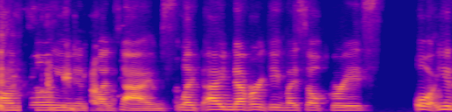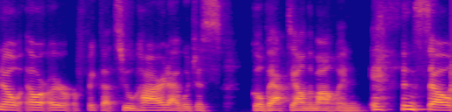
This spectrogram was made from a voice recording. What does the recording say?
a million and one times. Like I never gave myself grace, or you know, or, or if it got too hard, I would just go back down the mountain. and so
